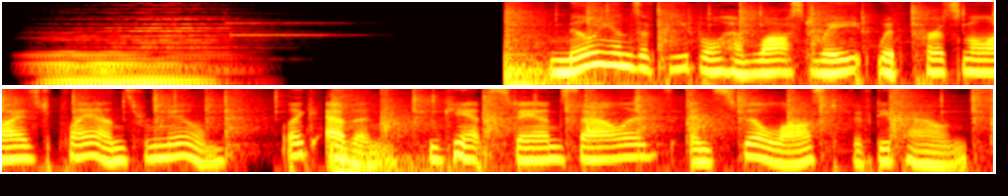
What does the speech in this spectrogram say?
Millions of people have lost weight with personalized plans from Noom, like Evan, who can't stand salads and still lost 50 pounds.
